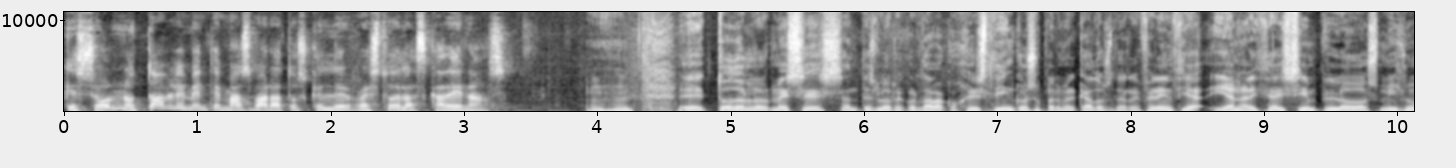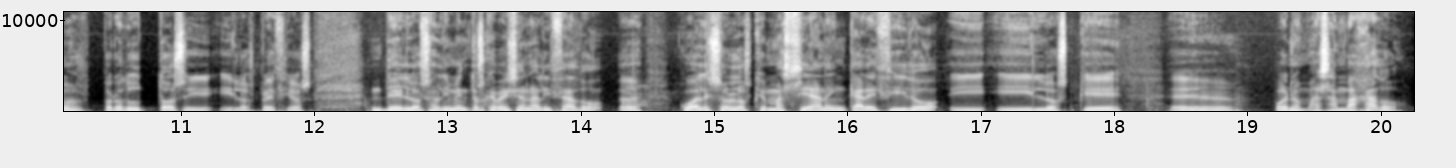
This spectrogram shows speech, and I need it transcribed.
que son notablemente más baratos que el del resto de las cadenas. Eh, todos los meses, antes lo recordaba, cogéis cinco supermercados de referencia y analizáis siempre los mismos productos y, los precios. De los alimentos que habéis analizado, eh, ¿cuáles son los que más se han encarecido y, los que, bueno, más han bajado?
